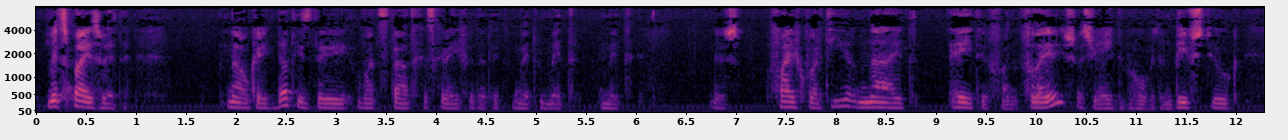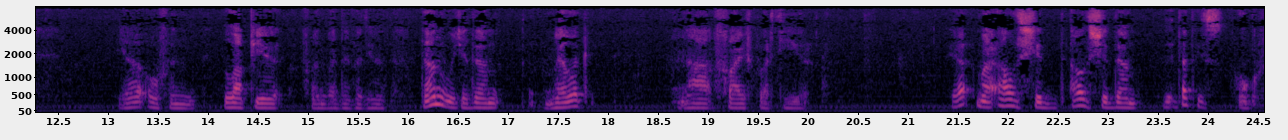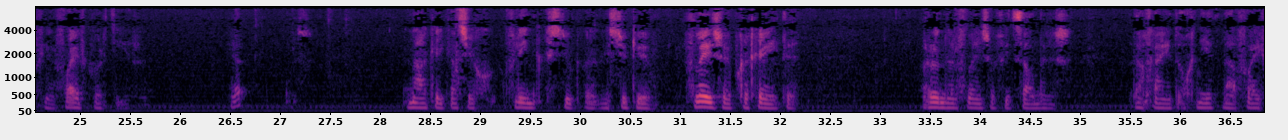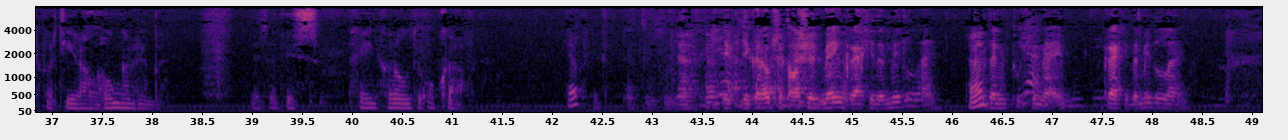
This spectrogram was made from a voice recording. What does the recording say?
Met spijswetten. Nou, kijk, dat is de, wat staat geschreven, dat het met, met, met, dus vijf kwartier na het eten van vlees, als je eet bijvoorbeeld een biefstuk, ja, of een lapje van wat, wat je, dan moet je dan melk na vijf kwartier. Ja, maar als je, als je dan, dat is ongeveer vijf kwartier. Ja, dus, na kijk, als je flink stuk, een stukje vlees hebt gegeten, rundervlees of iets anders, dan ga je toch niet na vijf kwartier al honger hebben. Dus dat is geen grote opgave. Ja? ja je, je, kan ook zeggen, als je het meent, krijg je de middellijn. Huh? Als je een toetje neemt, krijg je de middellijn.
